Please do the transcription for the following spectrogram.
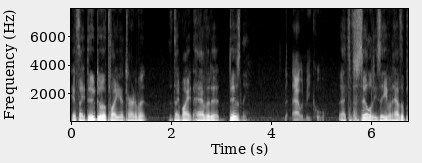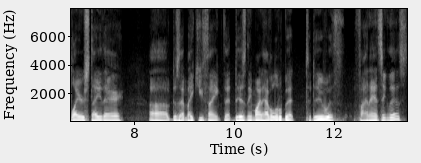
if they do do a play-in tournament, that they might have it at Disney That would be cool. at the facilities. They even have the players stay there. Uh, does that make you think that Disney might have a little bit to do with financing this,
